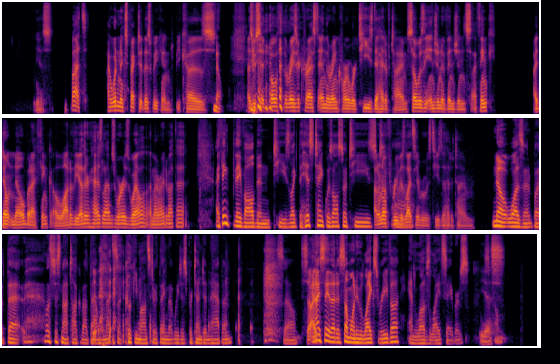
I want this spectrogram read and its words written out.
yes. But I wouldn't expect it this weekend because No. as we said, both the Razor Crest and the Rancor were teased ahead of time. So was the Engine of Vengeance. I think. I don't know, but I think a lot of the other HasLabs were as well. Am I right about that? I think they've all been teased. Like the Hiss tank was also teased. I don't know if Reva's Uh, lightsaber was teased ahead of time. No, it wasn't. But that let's just not talk about that one. That's a Cookie Monster thing that we just pretend didn't happen. So, So and I, I- say that as someone who likes Reva and loves lightsabers. Yes. So,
